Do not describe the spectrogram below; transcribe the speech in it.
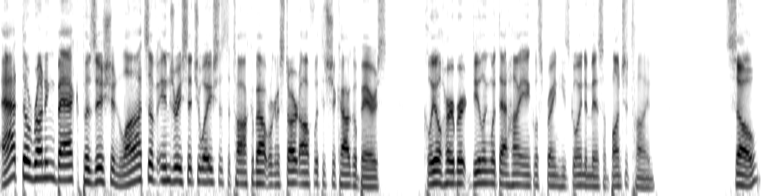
At the running back position, lots of injury situations to talk about. We're going to start off with the Chicago Bears. Khalil Herbert dealing with that high ankle sprain. He's going to miss a bunch of time. So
